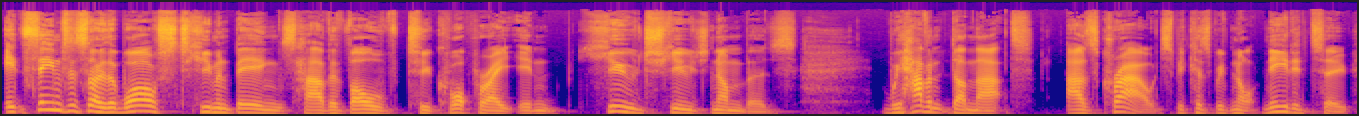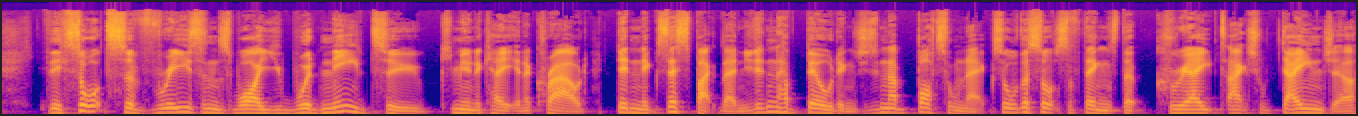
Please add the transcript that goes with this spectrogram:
It seems as though that whilst human beings have evolved to cooperate in huge, huge numbers. We haven't done that as crowds because we've not needed to. The sorts of reasons why you would need to communicate in a crowd didn't exist back then. You didn't have buildings, you didn't have bottlenecks, all the sorts of things that create actual danger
